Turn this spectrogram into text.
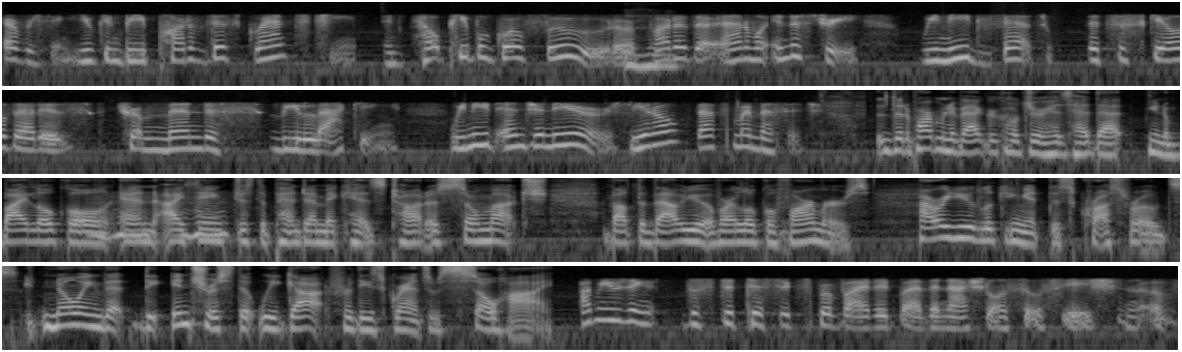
everything. You can be part of this grants team and help people grow food or mm-hmm. part of the animal industry. We need vets. It's a skill that is tremendously lacking. We need engineers. You know, that's my message the Department of Agriculture has had that, you know, buy local, mm-hmm, and I mm-hmm. think just the pandemic has taught us so much about the value of our local farmers. How are you looking at this crossroads, knowing that the interest that we got for these grants was so high? I'm using the statistics provided by the National Association of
